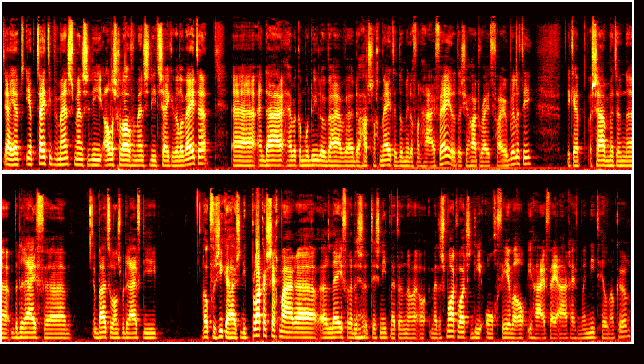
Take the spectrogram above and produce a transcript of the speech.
ja, je hebt je hebt twee typen mensen. Mensen die alles geloven, mensen die het zeker willen weten. Uh, en daar heb ik een module waar we de hartslag meten door middel van HRV. Dat is je Heart Rate Variability. Ik heb samen met een bedrijf, een buitenlands bedrijf, die ook voor ziekenhuizen die plakkers zeg maar leveren. Dus ja. het is niet met een, met een smartwatch die ongeveer wel je HRV aangeeft, maar niet heel nauwkeurig.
